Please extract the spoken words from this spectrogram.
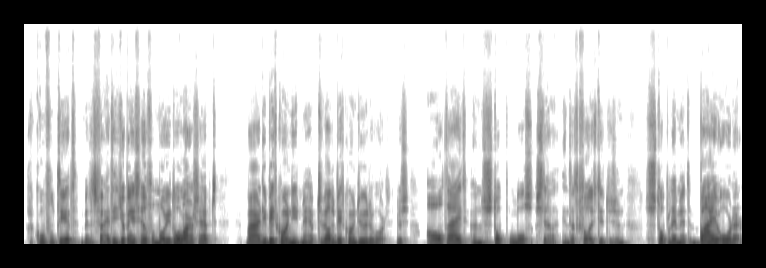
geconfronteerd met het feit dat je opeens heel veel mooie dollars hebt, maar die bitcoin niet meer hebt, terwijl de bitcoin duurder wordt. Dus altijd een stop losstellen. In dat geval is dit dus een stop limit buy order.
